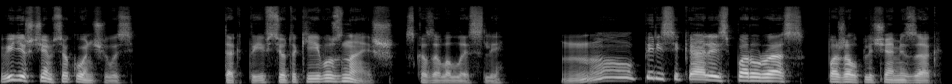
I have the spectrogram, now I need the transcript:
Видишь, чем все кончилось? Так ты все-таки его знаешь, сказала Лесли. Ну, пересекались пару раз, пожал плечами Зак.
